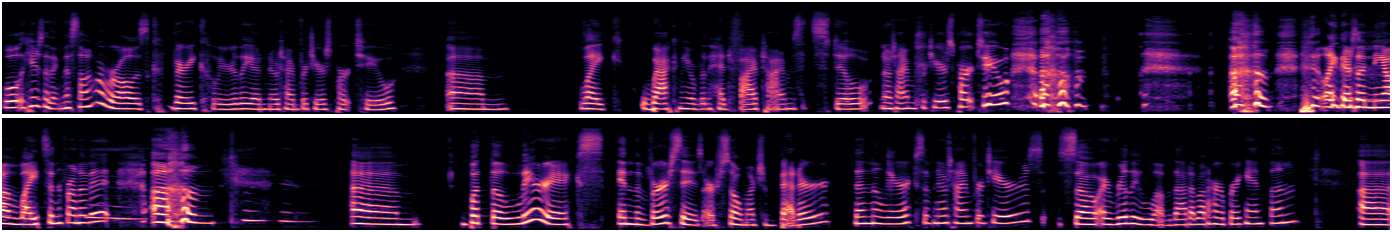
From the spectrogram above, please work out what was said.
well, here's the thing: the song overall is c- very clearly a "No Time for Tears" part two. Um, like whack me over the head five times, it's still "No Time for Tears" part two. Um, um, like there's a neon lights in front of it. Um, um, but the lyrics in the verses are so much better than the lyrics of No Time for Tears. So I really love that about Heartbreak Anthem. Uh,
